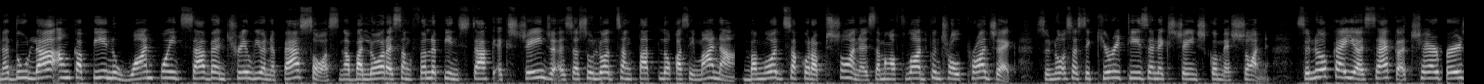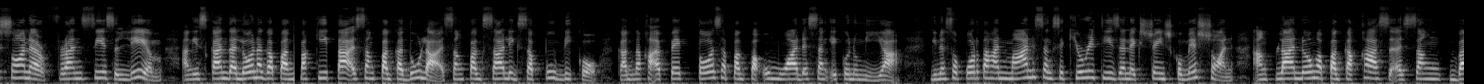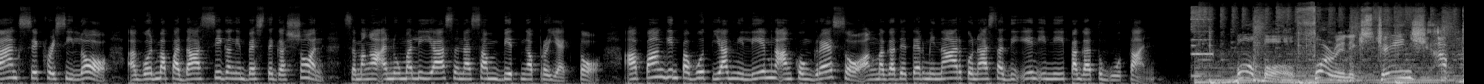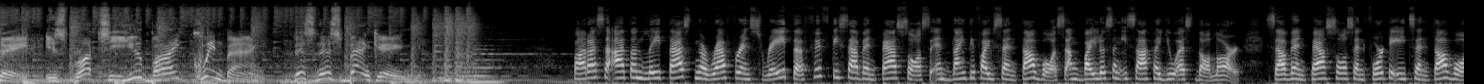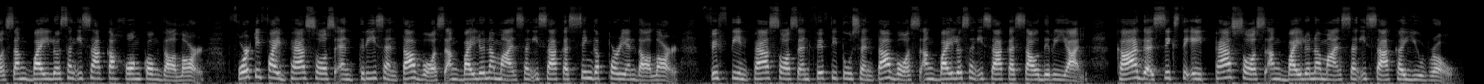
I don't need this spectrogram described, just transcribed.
Nadula ang kapin 1.7 trilyon na pesos nga balora sang Philippine Stock Exchange sa sulod sang tatlo ka semana bangod sa korupsyon sa mga flood control project suno sa Securities and Exchange Commission. Suno kay uh, SEC Chairperson uh, Francis Lim, ang iskandalo nagapangpakita sang pagkadula sang pagsalig sa publiko kag nakaapekto sa pagpaumwad sang ekonomiya. Ginasuportahan man sang Securities and Exchange Commission ang plano nga pagkakas sang bank secrecy law agod mapadasig ang investigasyon sa mga anomalya sa nasambit nga proyekto. Apang ginpabutyag ni Lim nga ang Kongreso ang magadeterminar kung nasa diin ini pagatugutan. Bombo Foreign Exchange Update is brought to you by Quinbank Business Banking. Para sa aton latest nga reference rate, 57 pesos and 95 centavos ang baylos ang isa ka US dollar. 7 pesos and 48 centavos ang baylos ang isa ka Hong Kong dollar. 45 pesos and 3 centavos ang baylo naman sang isa ka Singaporean dollar. 15 pesos and 52 centavos ang baylos ang isa ka Saudi riyal. Kag 68 pesos ang baylo naman sang isa ka euro.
